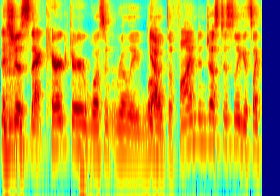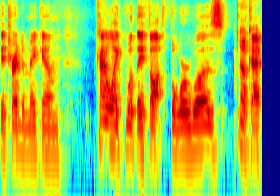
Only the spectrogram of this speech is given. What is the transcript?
It's Mhm. just that character wasn't really well Yeah. defined in Justice League. It's like they tried to make him kind of like what they thought Thor was. Okay.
